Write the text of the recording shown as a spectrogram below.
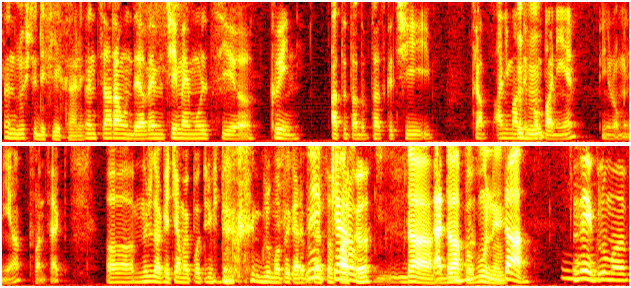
În, nu știu de fiecare. în țara unde avem cei mai mulți uh, câini, atât adoptați cât și ca animal de Mhm. companie, fiind România, fun fact, uh, nu știu dacă e cea mai potrivită glumă pe care Nu putea e să chiar facă. O... Da, da, da, pe bune. Da, Da. nu e glumă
